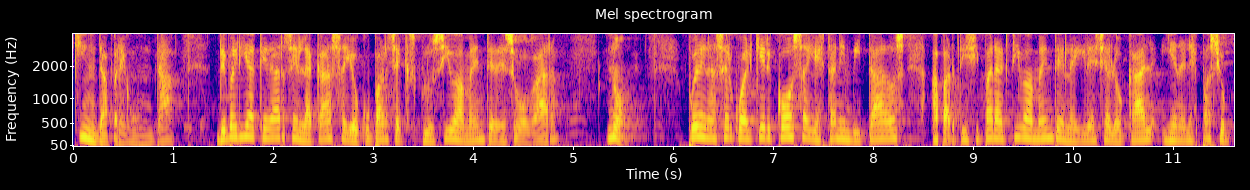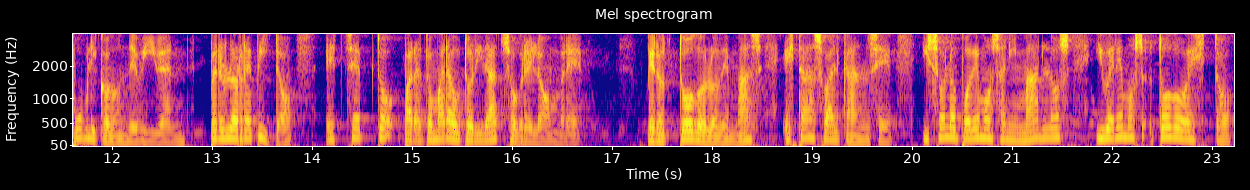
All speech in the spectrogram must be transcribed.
Quinta pregunta. ¿Debería quedarse en la casa y ocuparse exclusivamente de su hogar? No. Pueden hacer cualquier cosa y están invitados a participar activamente en la iglesia local y en el espacio público donde viven. Pero lo repito, excepto para tomar autoridad sobre el hombre pero todo lo demás está a su alcance y solo podemos animarlos y veremos todo esto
